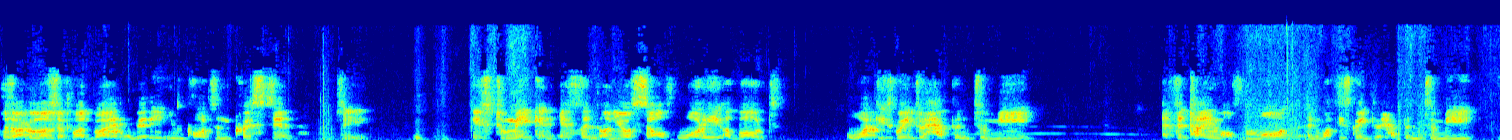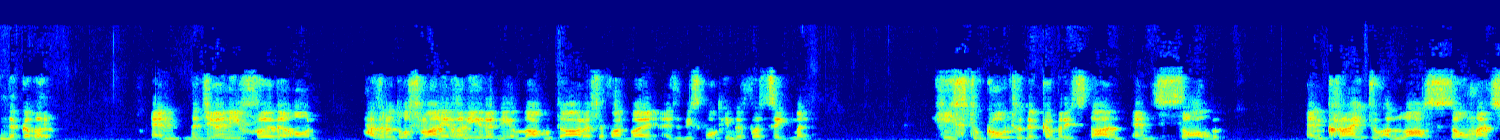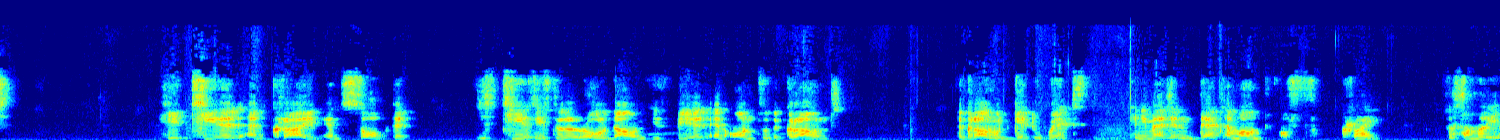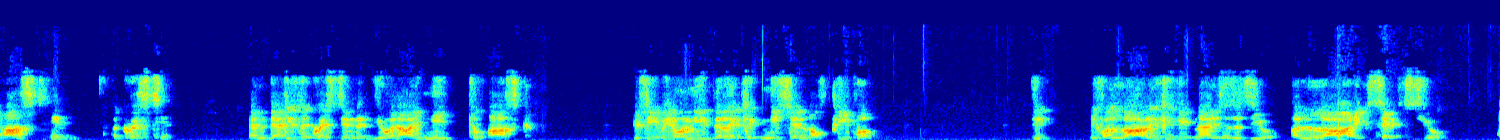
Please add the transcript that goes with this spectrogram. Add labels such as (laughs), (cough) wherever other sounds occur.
Jazakallah a very important question, see, is to make an effort on yourself. Worry about what is going to happen to me at the time of maut and what is going to happen to me in the qabr. And the journey further on. Hazrat Usman Ghani radiallahu ta'ala Shafat Bhai, as we spoke in the first segment, he to go to the Qabristan and sob and cry to Allah so much. He teared and cried and sobbed that his tears used to roll down his beard and onto the ground. The ground would get wet. Can you imagine that amount of crying? So somebody asked him a question. And that is the question that you and I need to ask. You see, we don't need the recognition of people. If Allah recognizes you, Allah accepts you,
